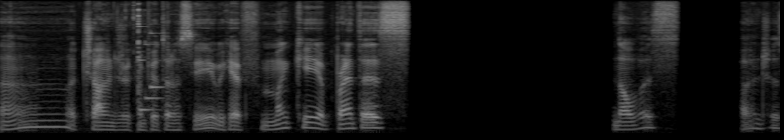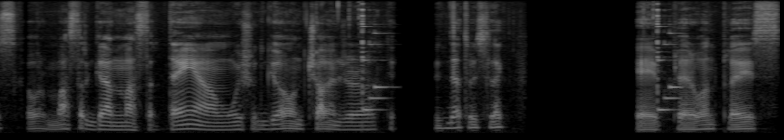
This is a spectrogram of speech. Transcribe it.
Uh, a challenger computer. See, we have monkey, apprentice, novice, challenges, or master, grandmaster. Damn, we should go on challenger. That we select? Okay, player one place.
